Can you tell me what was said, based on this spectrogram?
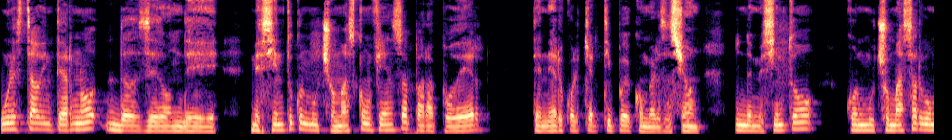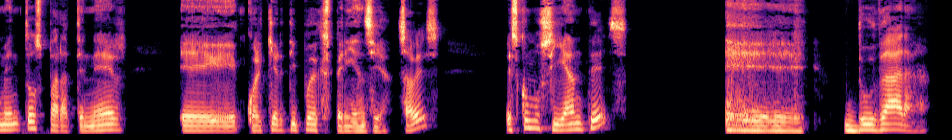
Un estado interno desde donde me siento con mucho más confianza para poder tener cualquier tipo de conversación, donde me siento con mucho más argumentos para tener eh, cualquier tipo de experiencia, ¿sabes? Es como si antes eh, dudara.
